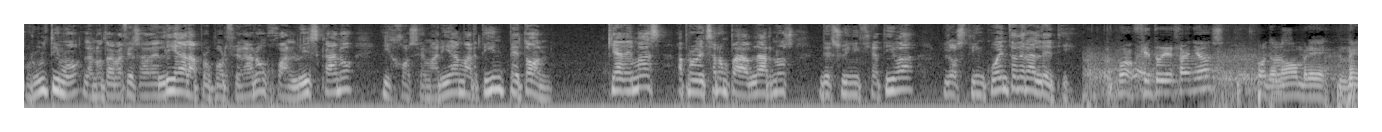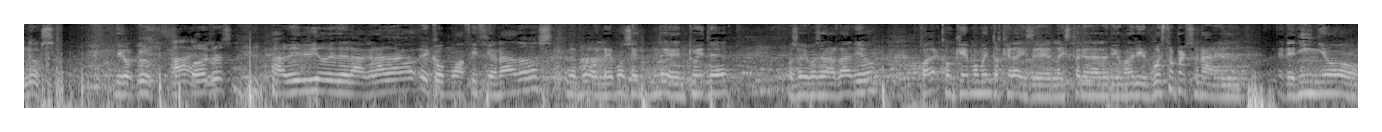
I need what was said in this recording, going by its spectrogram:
Por último, la nota graciosa del día la proporcionaron Juan Luis Cano y José María Martín Petón, que además aprovecharon para hablarnos de su iniciativa Los 50 del Atleti. Bueno, 110 años. No, no, hombre, menos. Digo, club. Ah, el Vosotros habéis vivido desde la grada eh, como aficionados, eh, os leemos en, en Twitter, os oímos en la radio. ¿Cuál- ¿Con qué momentos quedáis de la historia del Atlético de Madrid? El vuestro personal, el de niño.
